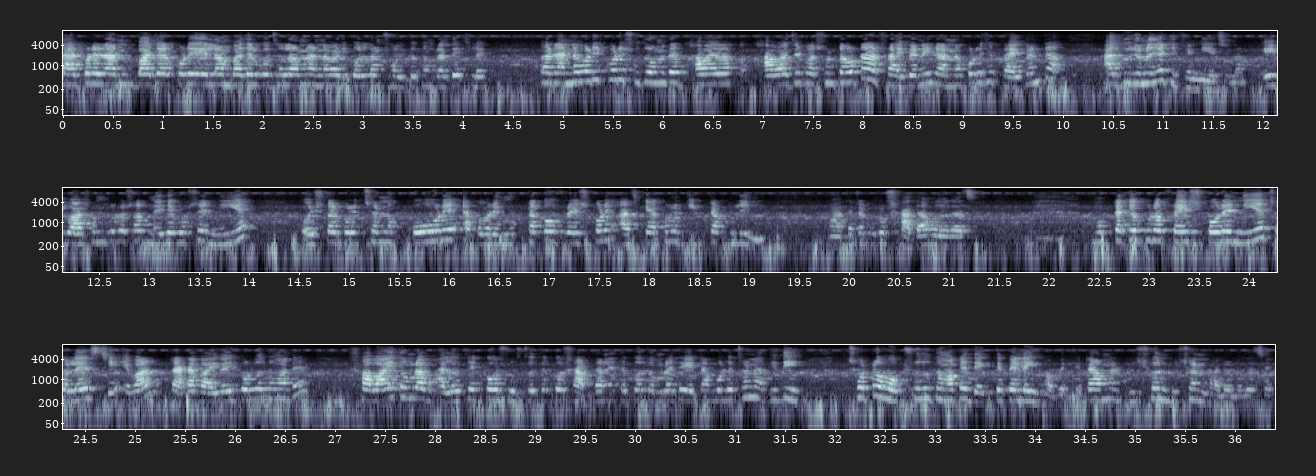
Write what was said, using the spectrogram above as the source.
তারপরে রান বাজার করে এলাম, বাজার গোছালাম, রান্নাবাড়ি করলাম, সবই তো তোমরা দেখলে। আর রান্নাবাড়ির পরে শুধু আমাদের খাওয়া খাওয়া যে বাসনটা ওটা আর ফ্রাই প্যানেই রান্না করেছি ফ্রাই প্যানটা আর দুজনে যে টিফিন নিয়েছিলাম। এই বাসনগুলো সব মেজে ঘষে নিয়ে পরিষ্কার পরিচ্ছন্ন করে, একেবারে মুখটাকেও ফ্রেশ করে, আজকে এখনও টিপটা খুলিনি। মাথাটা পুরো সাদা হয়ে গেছে। মুখটাকে পুরো ফ্রেশ করে নিয়ে চলে এসেছি। এবার টাটা বাই বাই করব তোমাদের। সবাই তোমরা ভালো থেকো, সুস্থ থেকো, সাবধানে থেকো। তোমরা যে এটা বলেছ না, দিদি, ছোট হোক, শুধু তোমাকে দেখতে পেলেই হবে। এটা আমার ভীষণ ভীষণ ভালো লেগেছে।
